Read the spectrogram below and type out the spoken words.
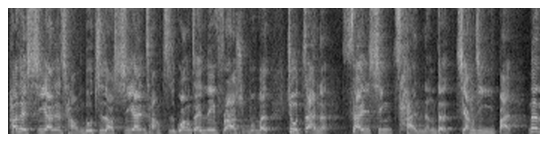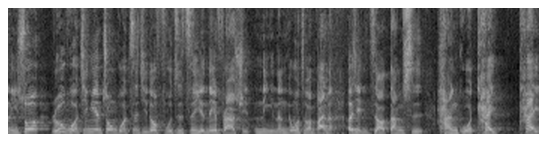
它在西安的厂，我们都知道，西安厂紫光在 n a Flash 部分就占了三星产能的将近一半。那你说，如果今天中国自己都扶持自己的 n a Flash，你能跟我怎么办呢？而且你知道，当时韩国太太。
